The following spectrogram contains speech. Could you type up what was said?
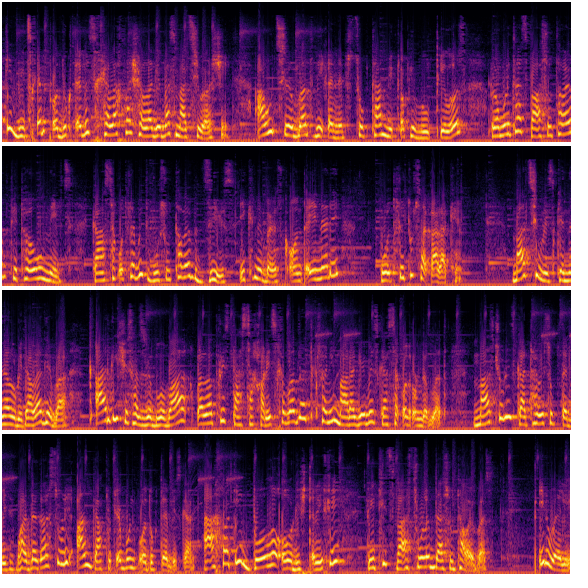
კი ვიწყებ პროდუქტების ხელახლა შელაგებას მაცივარში. აუცილებლად ვიყენებ სუფთა მიკროფიბულ ტილოს, რომლითაც ვასუფთავებ თითოეულ ნივთს, განსაკუთრებით ვუსუფთავებ ძირს, იქნება ეს კონტეინერი, ბოთლი თუ საკარაქე. მაცივრის გენერალური დალაგება კარგი შესაძლებლობაა ყველაფრის დასახარისხებლად და თქვენი მარაგების გასაკონტროლებლად. მათ შორის გათავისუფლებით ვადაგასული ან გაფუჭებული პროდუქტებისგან. ახლა კი ბოლო ორი შტრიხი, რითიც ვასრულებ დასუფთავებას. პირველი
